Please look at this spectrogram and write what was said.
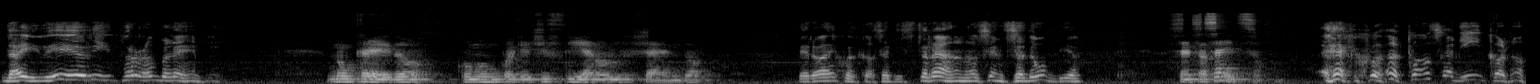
dai veri problemi. Non credo comunque che ci stiano riuscendo. Però è qualcosa di strano, senza dubbio. Senza senso. È qualcosa dicono.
